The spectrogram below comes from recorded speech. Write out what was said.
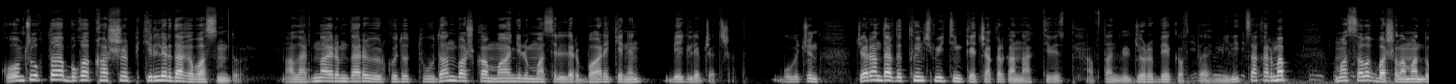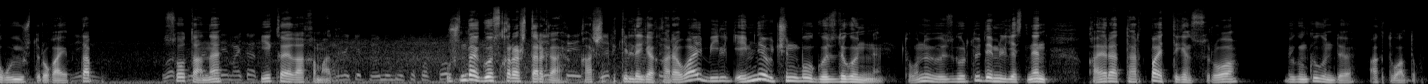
Коомчулукта буга каршы пикирлер дагы басымдуу. Алардын айрымдары өлкөдө туудан башка маанилүү маселелер бар экенин белгилеп жатышат. Бул үчүн жарандарды тынч митингге чакырган активист автандил жоробековду милиция кармап массалык башаламанды уюштурууга айыптап сот аны эки айга камады ушундай көз караштарга каршы пикирлерге карабай бийлик эмне үчүн бул көздөгөнүнөн тууну өзгөртүү демилгесинен кайра тартпайт деген суроо бүгүнкү күндө актуалдуу.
